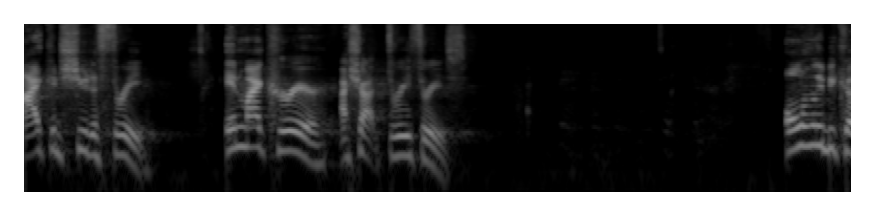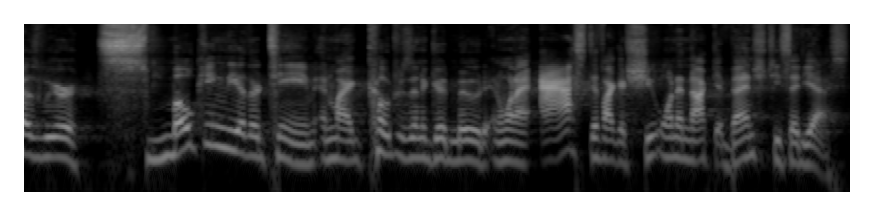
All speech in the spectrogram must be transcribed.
I could shoot a three. In my career, I shot three threes. Only because we were smoking the other team and my coach was in a good mood. And when I asked if I could shoot one and not get benched, he said yes.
